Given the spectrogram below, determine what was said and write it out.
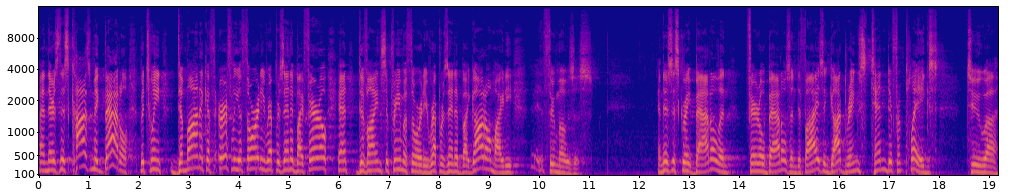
And there's this cosmic battle between demonic earthly authority represented by Pharaoh and divine supreme authority represented by God Almighty uh, through Moses. And there's this great battle, and Pharaoh battles and defies, and God brings 10 different plagues to. Uh,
